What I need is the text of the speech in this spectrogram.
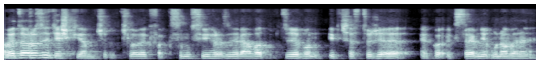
tam je to hrozně těžké, tam člověk fakt se musí hrozně dávat, protože on i přesto, že je jako extrémně unavený,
